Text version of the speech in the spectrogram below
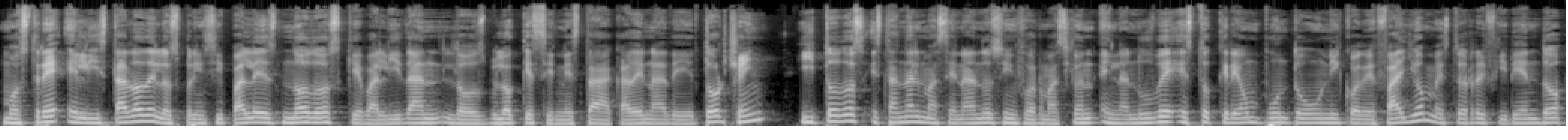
mostré el listado de los principales nodos que validan los bloques en esta cadena de Torchain y todos están almacenando su información en la nube. Esto crea un punto único de fallo. Me estoy refiriendo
